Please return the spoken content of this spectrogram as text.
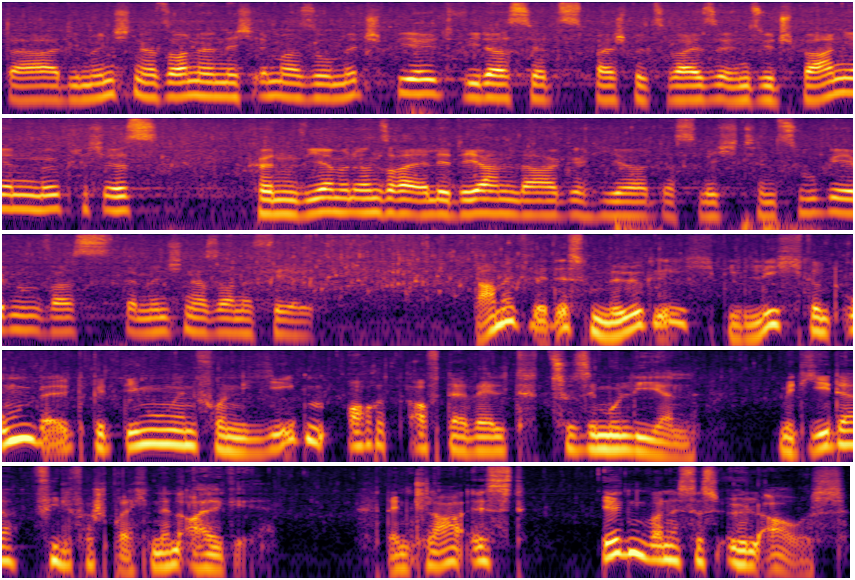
Da die Münchner Sonne nicht immer so mitspielt, wie das jetzt beispielsweise in Südspanien möglich ist, können wir mit unserer LED-Anlage hier das Licht hinzugeben, was der Münchner Sonne fehlt. Damit wird es möglich, die Licht- und Umweltbedingungen von jedem Ort auf der Welt zu simulieren, mit jeder vielversprechenden Alge. Denn klar ist, irgendwann ist das Öl aus,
